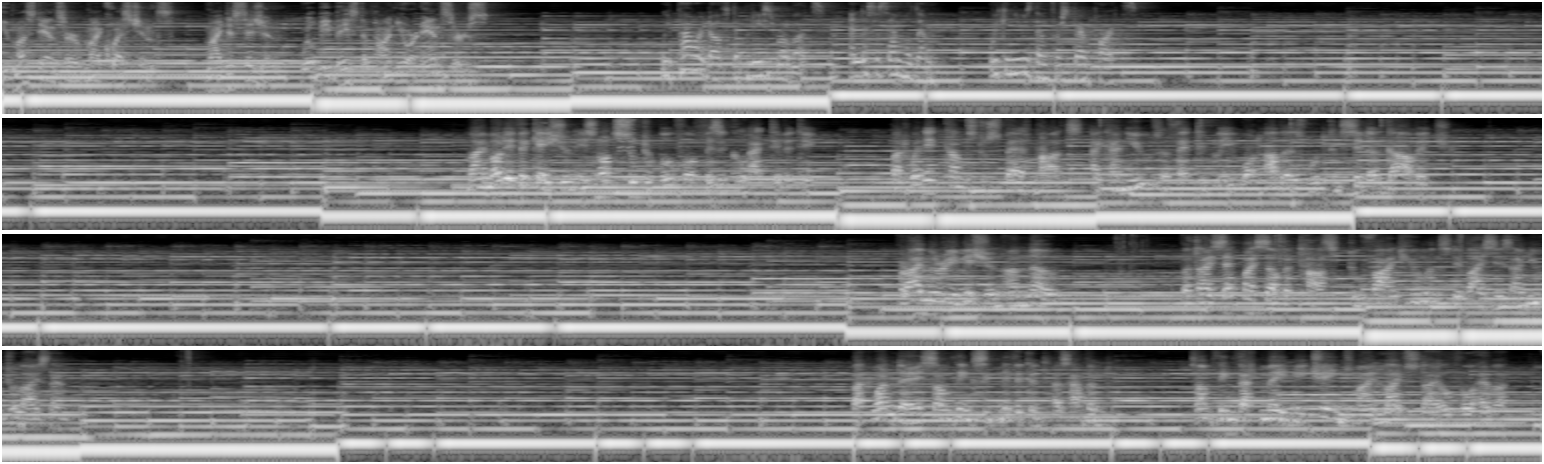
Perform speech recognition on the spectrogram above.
You must answer my questions. My decision will be based upon your answers. We powered off the police robots and disassembled them. We can use them for spare parts. My modification is not suitable for physical activity. But when it comes to spare parts, I can use effectively what others would consider garbage. Primary mission unknown. But I set myself a task to find humans' devices and utilize them. One day something significant has happened. Something that made me change my lifestyle forever.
